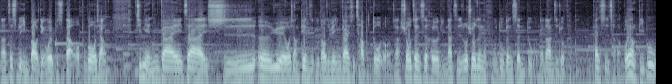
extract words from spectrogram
那这是不是引爆点我也不知道哦。不过我想今年应该在十二月，我想电子股到这边应该是差不多了，这样修正是合理。那只是说修正的幅度跟深度，那当然这就看看市场。我想底部。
